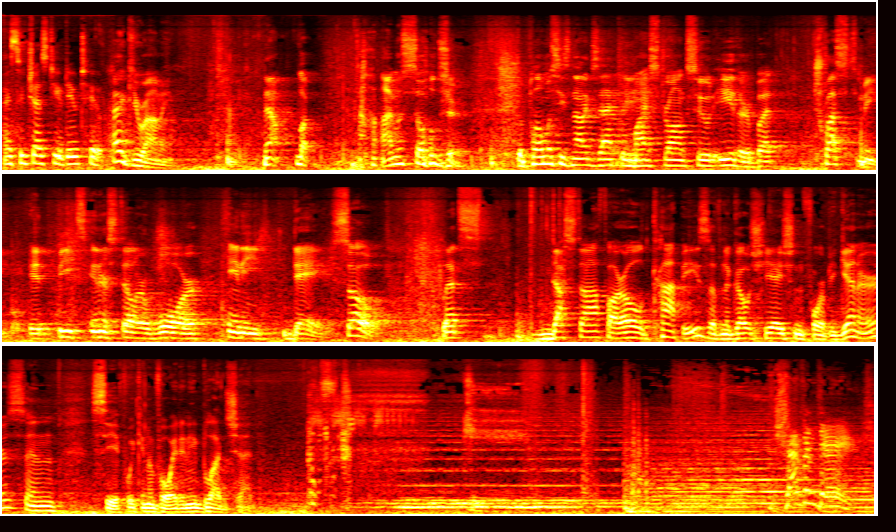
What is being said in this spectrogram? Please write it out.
I suggest you do too. Thank you, Rommie. Now, look, I'm a soldier. Diplomacy's not exactly my strong suit either, but trust me, it beats interstellar war any day. So, let's dust off our old copies of Negotiation for Beginners and see if we can avoid any bloodshed. Seven days.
